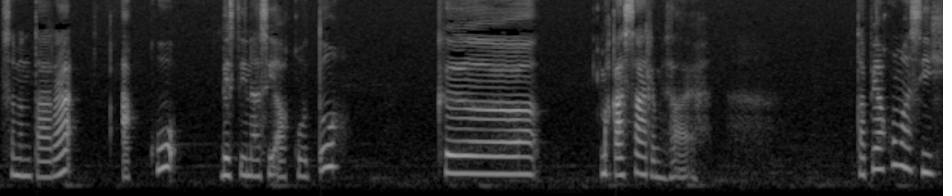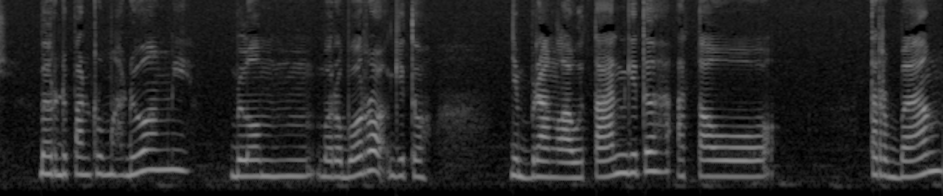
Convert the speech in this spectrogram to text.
Sementara aku destinasi aku tuh ke Makassar misalnya. Tapi aku masih baru depan rumah doang nih. Belum boro-boro gitu. Nyebrang lautan gitu atau terbang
